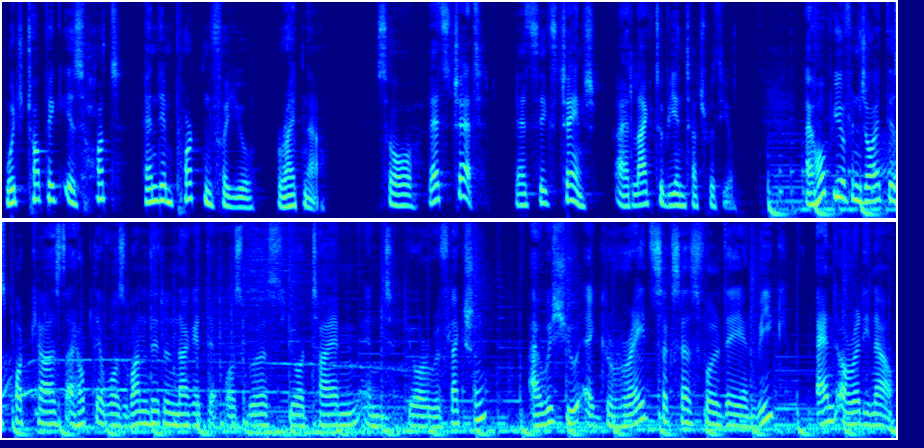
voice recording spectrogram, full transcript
Which topic is hot and important for you right now. So let's chat. Let's exchange. I'd like to be in touch with you. I hope you've enjoyed this podcast. I hope there was one little nugget that was worth your time and your reflection. I wish you a great, successful day and week. And already now,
